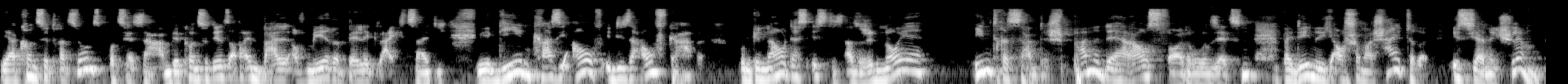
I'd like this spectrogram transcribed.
ja, Konzentrationsprozesse haben. Wir konzentrieren uns auf einen Ball, auf mehrere Bälle gleichzeitig. Wir gehen quasi auf in diese Aufgabe. Und genau das ist es. Also neue interessante, spannende Herausforderungen setzen, bei denen ich auch schon mal scheitere. Ist ja nicht schlimm.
